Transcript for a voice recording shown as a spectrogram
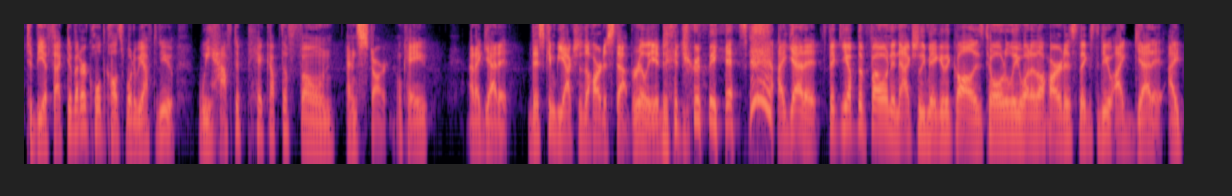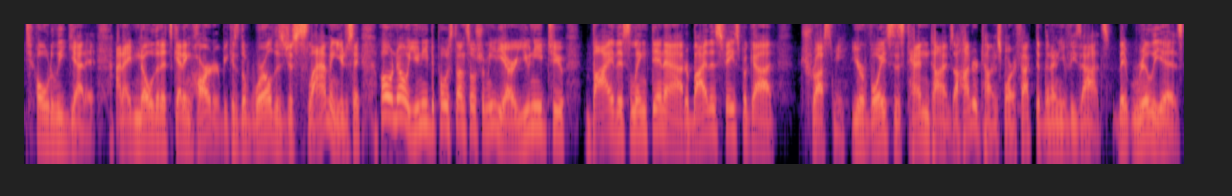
to be effective at our cold calls, what do we have to do? We have to pick up the phone and start. Okay. And I get it. This can be actually the hardest step, really. It, it truly is. I get it. Picking up the phone and actually making the call is totally one of the hardest things to do. I get it. I totally get it. And I know that it's getting harder because the world is just slamming you to say, oh, no, you need to post on social media or you need to buy this LinkedIn ad or buy this Facebook ad. Trust me, your voice is 10 times, 100 times more effective than any of these ads. It really is.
